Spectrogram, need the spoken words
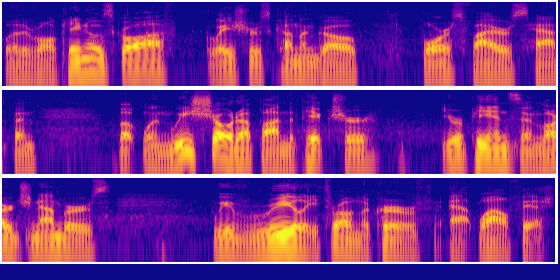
Whether volcanoes go off, glaciers come and go, forest fires happen. But when we showed up on the picture Europeans in large numbers, we've really thrown the curve at wild fish.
